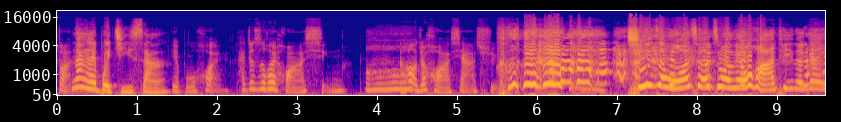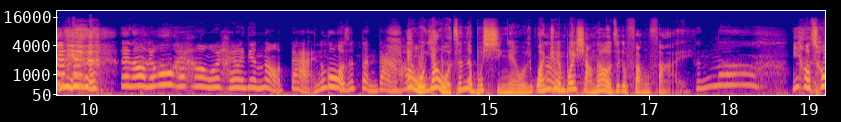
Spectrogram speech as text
短，那他也不会急刹，也不会，他就是会滑行哦。然后我就滑下去，骑着摩托车坐溜滑梯的概念。对，然后我就哦还好，我还有一点脑袋。如果我是笨蛋的话，哎，我要我真的不行哎，我完全不会想到有这个方法哎，真的。你好聪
